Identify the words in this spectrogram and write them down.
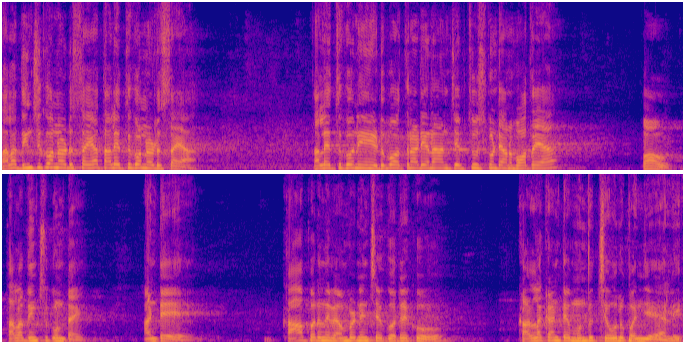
తల దించుకొని నడుస్తాయా? తల ఎత్తుకొని నడుస్తాయా? తల ఎత్తుకొని ఎడిపోతున్నాడేనా అని చెప్పి చూసుకుంటే ఏమైనా పోతాయా? పోవు తల దించుకుంటాయి. అంటే కాపరిని వెంబడించే గొర్రెకు కళ్ళ కంటే ముందు చెవులు పనిచేయాలి.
